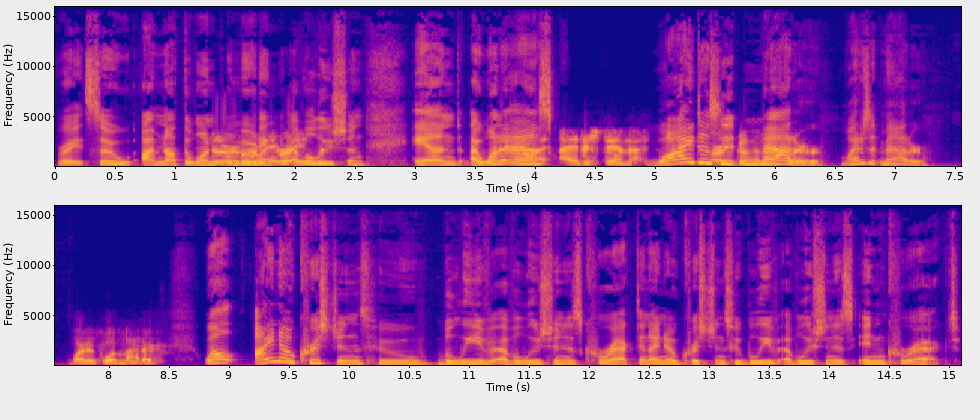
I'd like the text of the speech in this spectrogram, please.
right? So I'm not the one no, promoting right, right. evolution. And I want to no, ask, I, I understand that. why does right, it ahead, matter? Why does it matter? Why does what matter? Well, I know Christians who believe evolution is correct, and I know Christians who believe evolution is incorrect,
